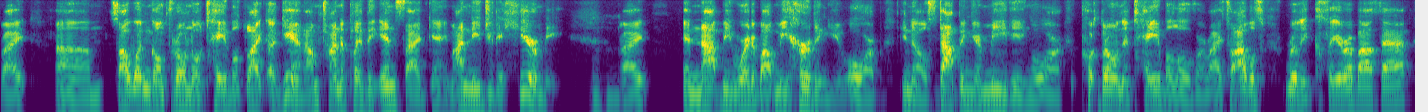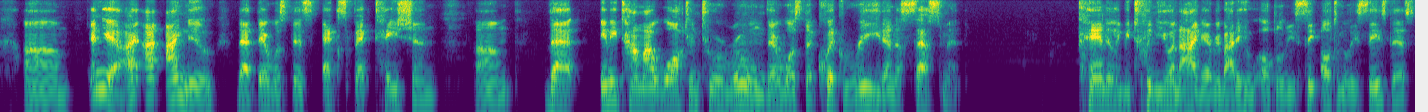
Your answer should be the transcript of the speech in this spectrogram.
right? Um, so I wasn't gonna throw no tables. Like again, I'm trying to play the inside game. I need you to hear me, Mhm. right? And not be worried about me hurting you or you know stopping your meeting or put throwing the table over, right? So I was really clear about that. Um, and yeah, I, I I knew that there was this expectation um, that anytime I walked into a room, there was the quick read and assessment. Candidly, between you and I and everybody who ultimately see, ultimately sees this,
